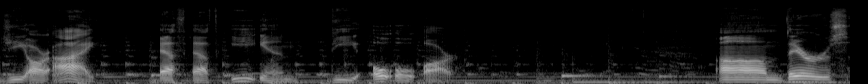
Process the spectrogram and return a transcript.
G R I F F E N D O O R. Um, there's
